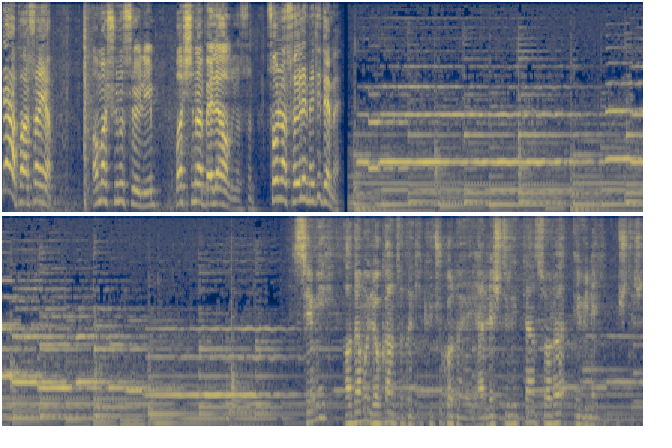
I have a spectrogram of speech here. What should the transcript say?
Ne yaparsan yap. Ama şunu söyleyeyim, başına bela alıyorsun. Sonra söylemedi deme. Semih adamı lokantadaki küçük odaya yerleştirdikten sonra evine gitmiştir.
